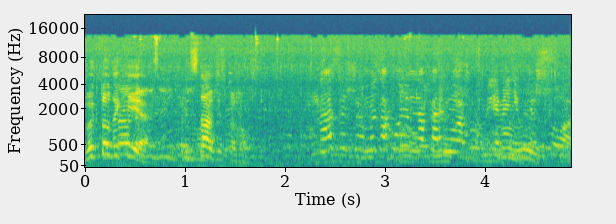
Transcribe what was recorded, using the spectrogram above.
Вы кто такие? Представьтесь, пожалуйста. Нас еще мы заходим на кормежку, время не пришло.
